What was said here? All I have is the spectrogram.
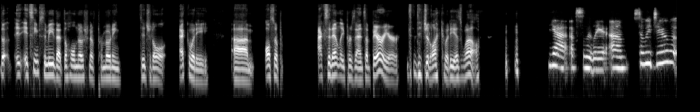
the it, it seems to me that the whole notion of promoting digital equity um also accidentally presents a barrier to digital equity as well. Yeah, absolutely. Um, so we do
